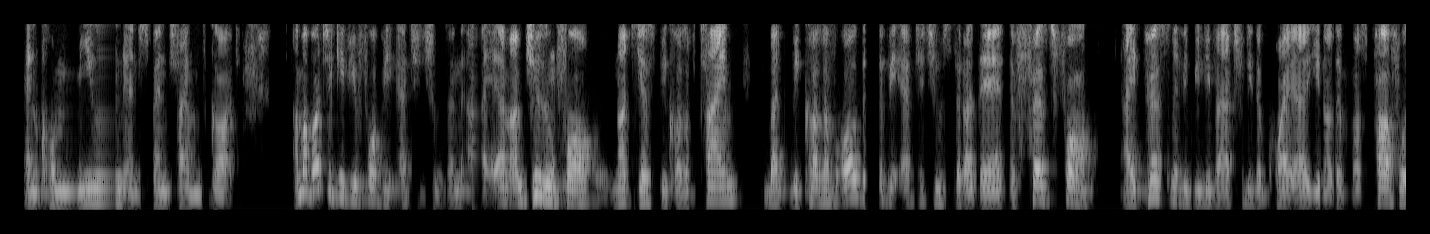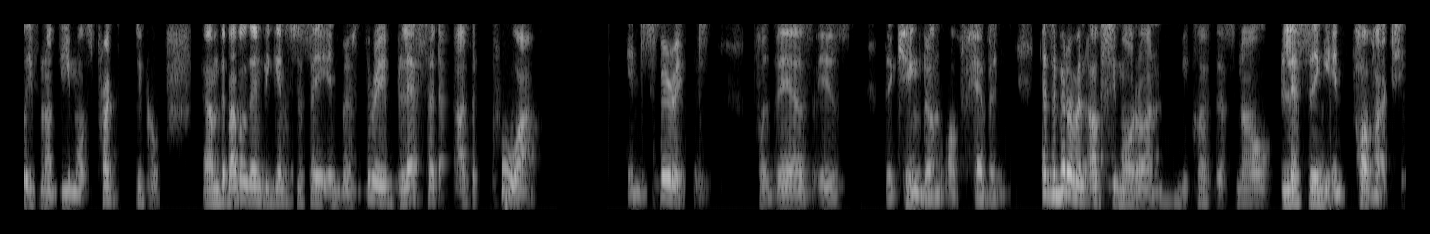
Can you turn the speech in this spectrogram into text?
and commune and spend time with God. I'm about to give you four beatitudes, and I, am choosing four not just because of time, but because of all the beatitudes that are there. The first four I personally believe are actually the uh, you know, the most powerful, if not the most practical. Um, the Bible then begins to say in verse three, blessed are the poor in spirit, for theirs is the kingdom of heaven. There's a bit of an oxymoron because there's no blessing in poverty,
